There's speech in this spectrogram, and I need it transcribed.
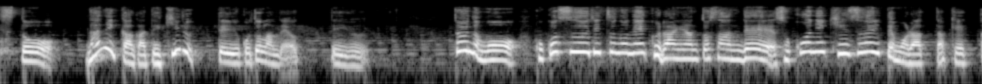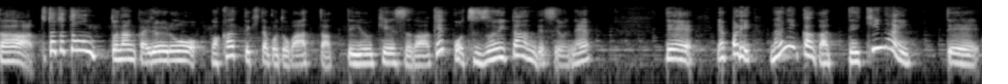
すと何かができるっていうことなんだよっていうというのも、ここ数日のね、クライアントさんで、そこに気づいてもらった結果、トタトトンとなんかいろいろ分かってきたことがあったっていうケースが結構続いたんですよね。で、やっぱり何かができないって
